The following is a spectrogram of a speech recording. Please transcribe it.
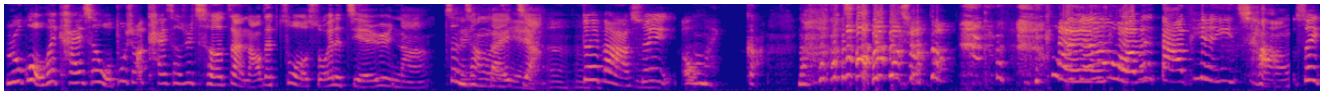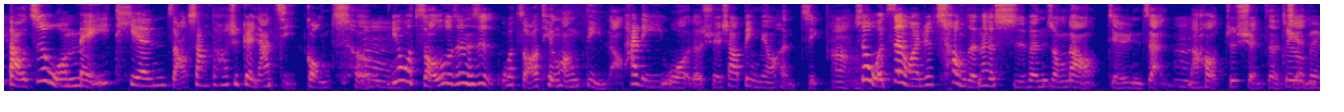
如果我会开车，我不需要开车去车站，然后再坐所谓的捷运呐、啊，正常来讲，嗯嗯、对吧？所以、嗯、，Oh my God，然后我就觉得。我觉得我被大骗一场，所以导致我每一天早上都要去跟人家挤公车，嗯、因为我走路真的是我走到天荒地老，它离我的学校并没有很近，嗯、所以我正完就冲着那个十分钟到捷运站，嗯、然后就选这间的，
